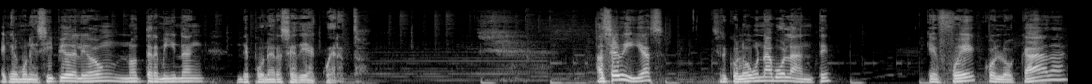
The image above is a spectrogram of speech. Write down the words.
en el municipio de León no terminan de ponerse de acuerdo. Hace días circuló una volante que fue colocada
